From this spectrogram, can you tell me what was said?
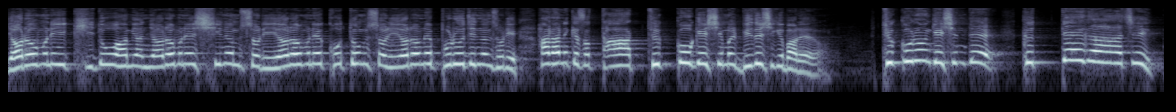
여러분이 기도하면 여러분의 신음소리, 여러분의 고통소리, 여러분의 부르짖는 소리 하나님께서 다 듣고 계심을 믿으시기 바래요. 듣고는 계신데 그 때가 아직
